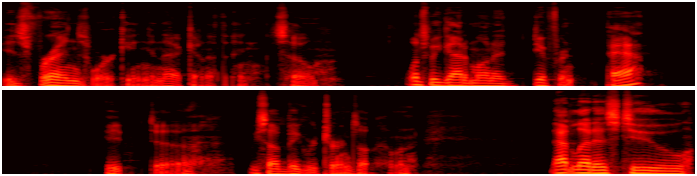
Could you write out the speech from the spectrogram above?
his friends working and that kind of thing. So once we got him on a different path, it uh, we saw big returns on that one. That led us to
